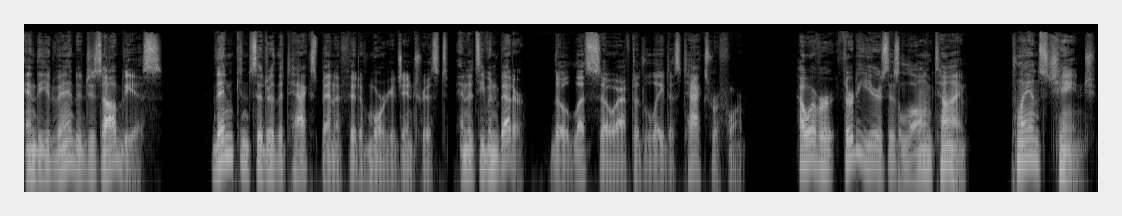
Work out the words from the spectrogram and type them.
and the advantage is obvious. Then consider the tax benefit of mortgage interest, and it's even better, though less so after the latest tax reform. However, 30 years is a long time. Plans change.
